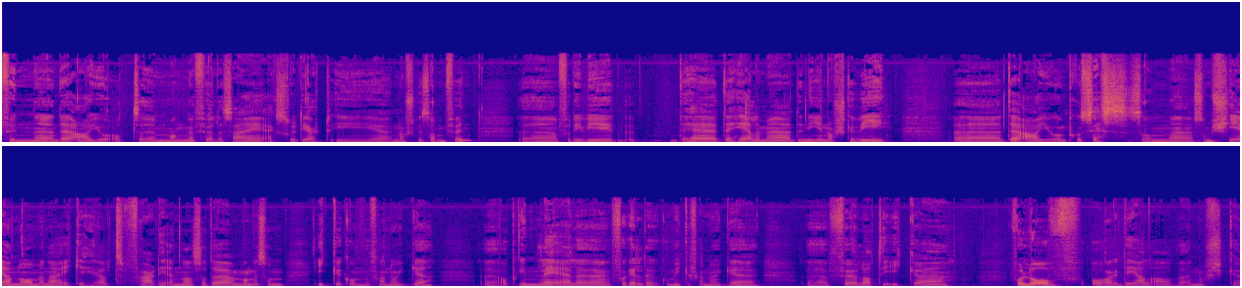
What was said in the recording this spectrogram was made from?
funnene det er jo at eh, mange føler seg ekskludert i eh, norske samfunn. Uh, fordi vi det, det hele med det nye norske vi det er jo en prosess som, eh, som, skjer nå, men det er ikke helt ferdig ennå. Så det er mange som ikke kommer fra Norge eh, opprinnelig, eller foreldre kommer ikke fra Norge, føler at de ikke får lov å være del av norske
